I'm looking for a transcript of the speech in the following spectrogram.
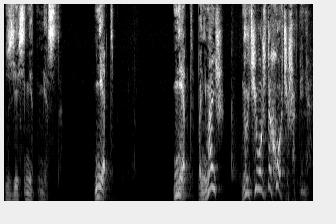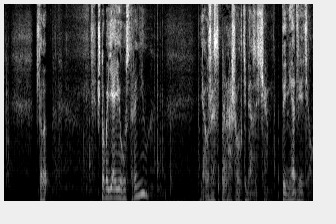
здесь нет места. Нет. Нет, понимаешь? Ну и чего же ты хочешь от меня? Чтобы, чтобы я ее устранил? Я уже спрашивал тебя, зачем. Ты не ответил.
